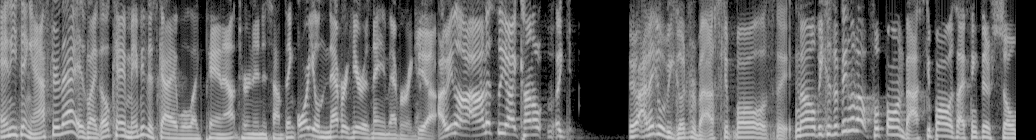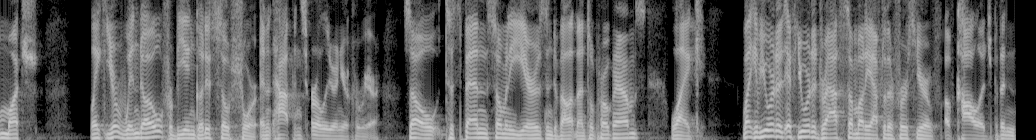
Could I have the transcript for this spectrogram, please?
anything after that is like okay maybe this guy will like pan out turn into something or you'll never hear his name ever again Yeah, I mean, honestly, I kind of like I think it would be good for basketball if they no because the thing about football and basketball is I think there's so much like your window for being good is so short and it happens earlier in your career. So to spend so many years in developmental programs, like like if you were to if you were to draft somebody after their first year of, of college, but then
